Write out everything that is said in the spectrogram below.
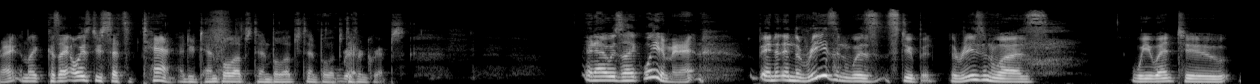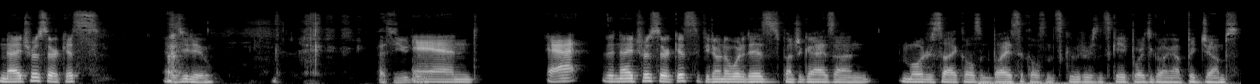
right? And like, because I always do sets of ten. I do ten pull-ups, ten pull-ups, ten pull-ups, Right. different grips. And I was like, wait a minute, and and the reason was stupid. The reason was we went to Nitro Circus, as you do, as you do. and at the Nitro Circus, if you don't know what it is, it's a bunch of guys on motorcycles and bicycles and scooters and skateboards going up big jumps.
